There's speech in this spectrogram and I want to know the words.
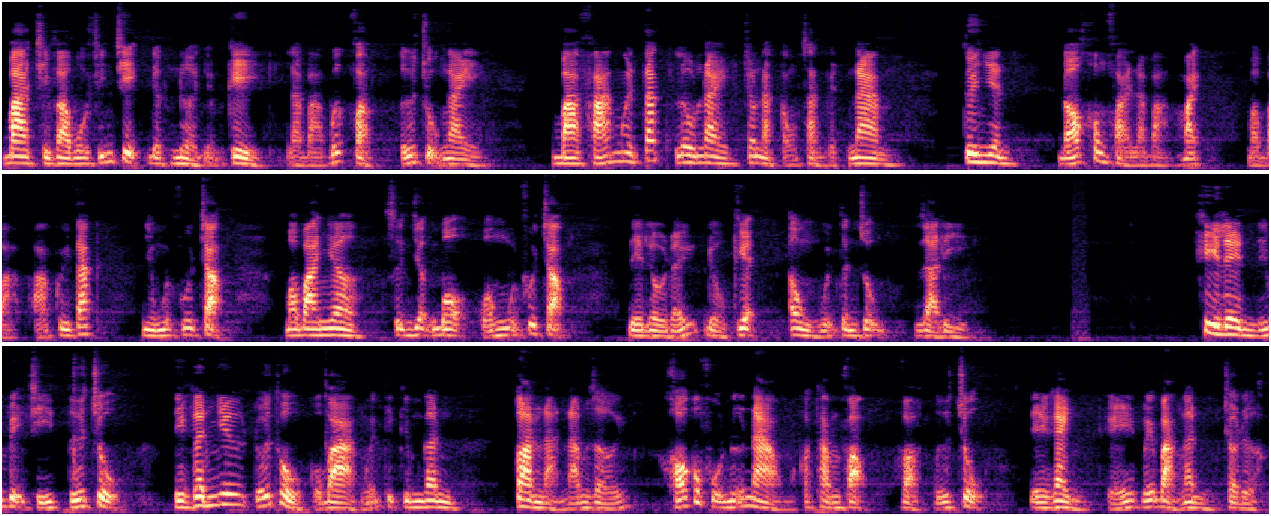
Bà chỉ vào Bộ Chính trị được nửa nhiệm kỳ là bà bước vào tứ trụ ngay. Bà phá nguyên tắc lâu nay trong Đảng Cộng sản Việt Nam. Tuy nhiên, đó không phải là bà mạnh mà bà phá quy tắc như Nguyễn Phú Trọng, mà bà nhờ sự nhượng bộ của ông Nguyễn Phú Trọng để lồi đấy điều kiện ông Nguyễn Tân Dũng ra đi. Khi lên đến vị trí tứ trụ thì gần như đối thủ của bà Nguyễn Thị Kim Ngân toàn là nam giới, khó có phụ nữ nào mà có tham vọng vào tứ trụ để giành ghế với bà Ngân cho được.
